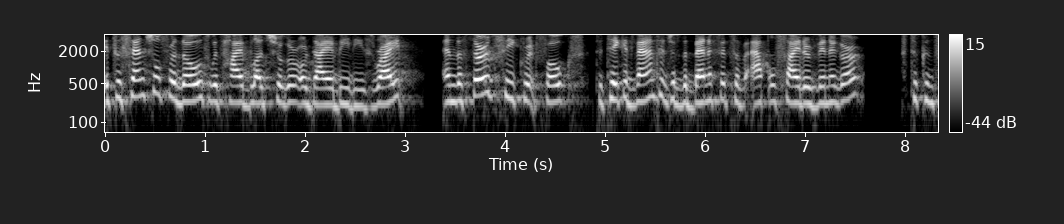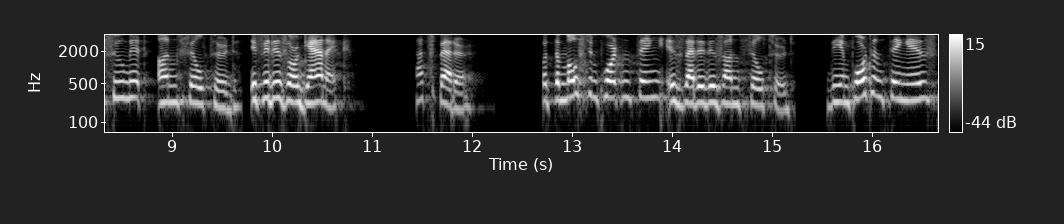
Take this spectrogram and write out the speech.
It's essential for those with high blood sugar or diabetes, right? And the third secret, folks, to take advantage of the benefits of apple cider vinegar to consume it unfiltered. If it is organic, that's better. But the most important thing is that it is unfiltered. The important thing is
